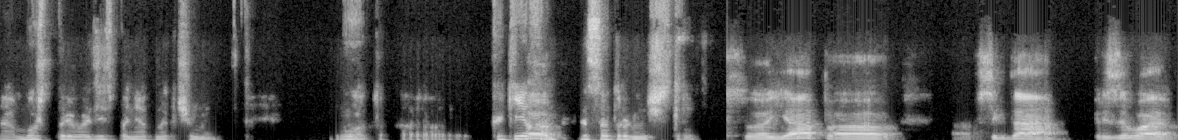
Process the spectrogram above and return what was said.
а, может приводить понятно к чему. Вот. А, какие а, форматы сотрудничества? Я всегда призываю,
